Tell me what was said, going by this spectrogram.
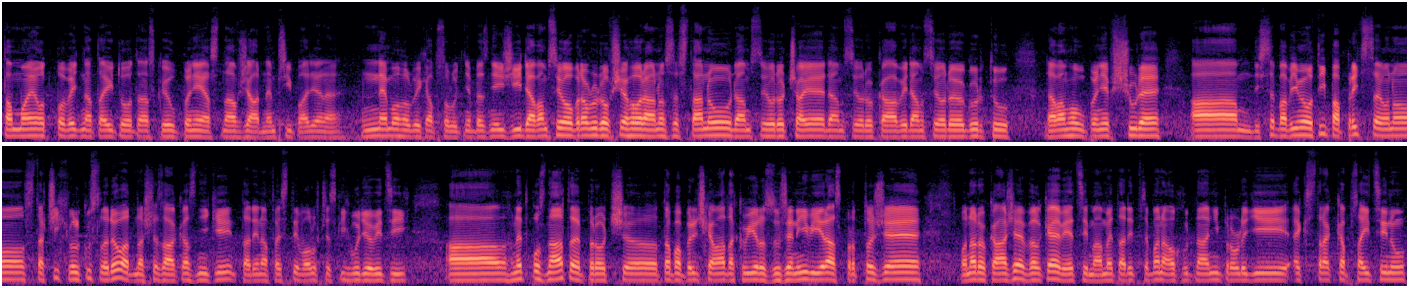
ta moje odpověď na tady tu otázku je úplně jasná, v žádném případě ne. Nemohl bych absolutně bez něj žít, dávám si ho opravdu do všeho, ráno se vstanu, dám si ho do čaje, dám si ho do kávy, dám si ho do jogurtu, dávám ho úplně všude a když se bavíme o té papričce, ono stačí chvilku sledovat naše zákazníky tady na festivalu v Českých Budějovicích a hned poznáte, proč eh, ta paprička má takový rozzuřený výraz, protože ona dokáže velké věci. Máme tady třeba na ochutnání pro lidi extra kapsaicinu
